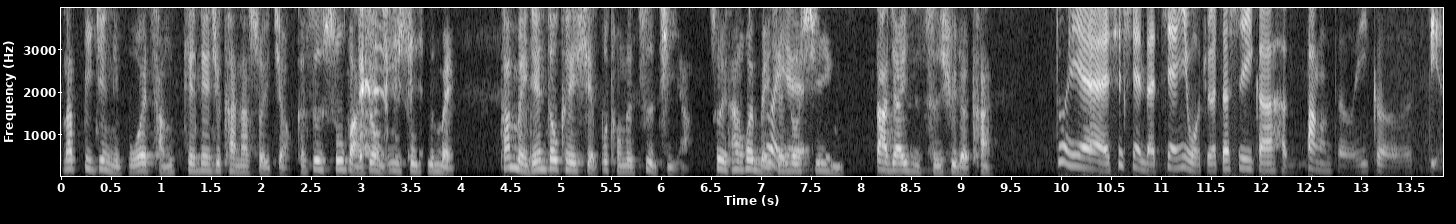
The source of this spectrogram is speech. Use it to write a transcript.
那毕竟你不会常天天去看他睡觉，可是书法这种艺术之美，他每天都可以写不同的字体啊，所以他会每天都吸引大家一直持续的看。对耶，谢谢你的建议，我觉得这是一个很棒的一个点，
